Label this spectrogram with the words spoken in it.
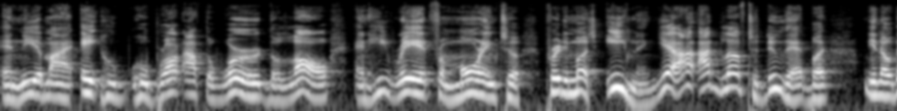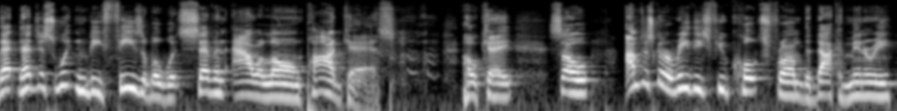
and Nehemiah 8, who, who brought out the word, the law, and he read from morning to pretty much evening. Yeah, I, I'd love to do that, but you know that that just wouldn't be feasible with seven hour long podcasts okay? So i'm just going to read these few quotes from the documentary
